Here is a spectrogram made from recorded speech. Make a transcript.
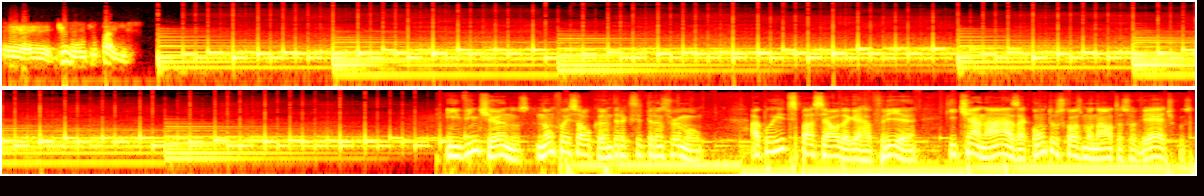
é, de um outro país. Em 20 anos, não foi só Alcântara que se transformou. A corrida espacial da Guerra Fria, que tinha a NASA contra os cosmonautas soviéticos,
